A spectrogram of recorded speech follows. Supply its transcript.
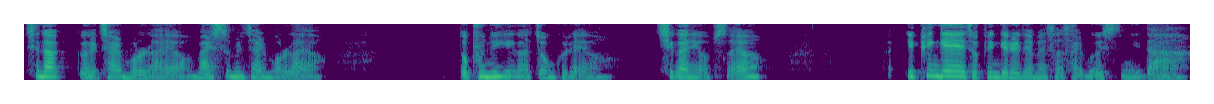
신학을 잘 몰라요. 말씀을 잘 몰라요. 또 분위기가 좀 그래요. 시간이 없어요. 이 핑계에 저 핑계를 대면서 살고 있습니다.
